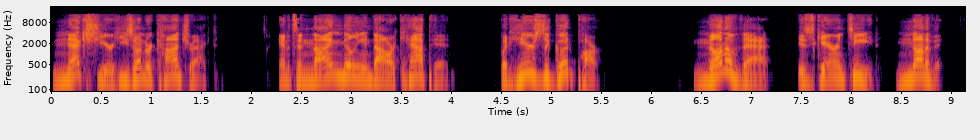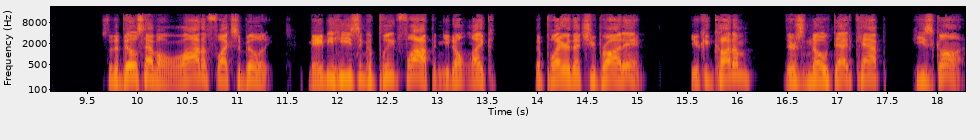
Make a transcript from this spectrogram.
Next year, he's under contract, and it's a nine million dollar cap hit. But here's the good part: none of that is guaranteed. None of it. So the Bills have a lot of flexibility. Maybe he's a complete flop, and you don't like the player that you brought in. You can cut him. There's no dead cap. He's gone.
